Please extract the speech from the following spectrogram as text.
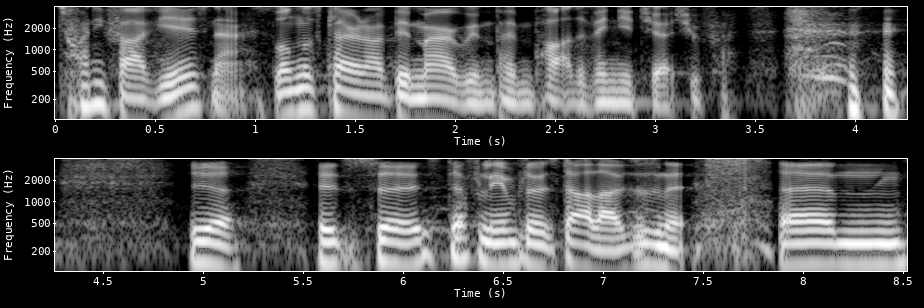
25 years now. As long as Claire and I have been married, we've been part of the Vineyard Church. yeah, it's, uh, it's definitely influenced our lives, isn't it? Um,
